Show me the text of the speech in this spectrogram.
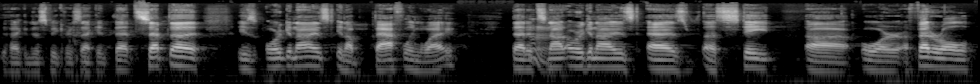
if I can just speak for a second, that SEPTA is organized in a baffling way. That it's Hmm. not organized as a state uh, or a federal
